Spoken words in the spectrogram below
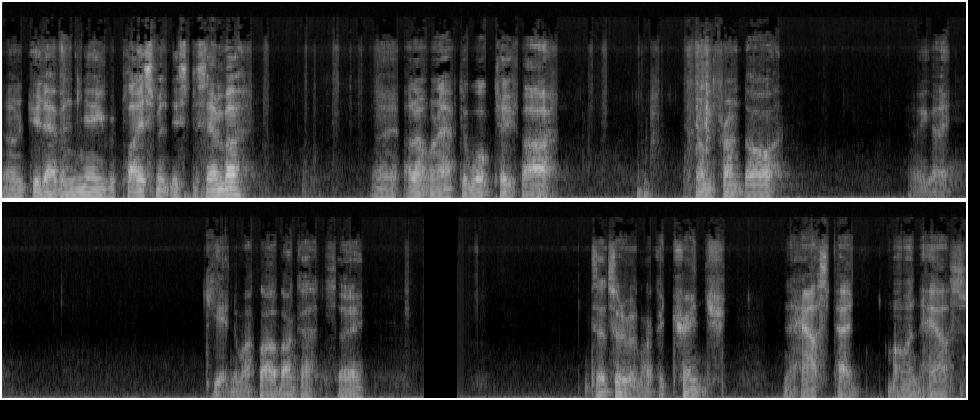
Due to have a knee replacement this December. Uh, I don't want to have to walk too far from the front door. There we go. Get into my fire bunker. So, so it's sort of like a trench the house pad behind the house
